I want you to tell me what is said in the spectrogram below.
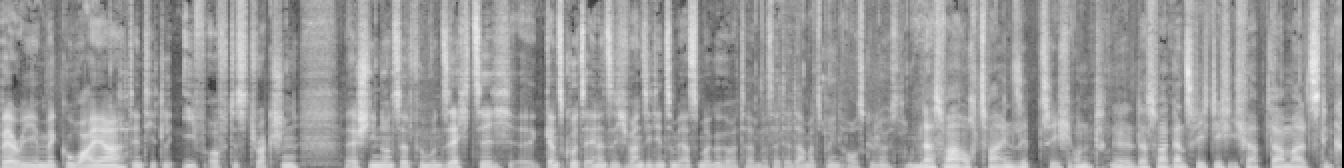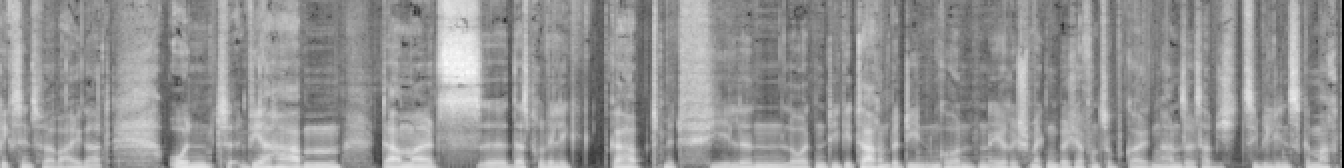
Barry Maguire, den Titel Eve of Destruction. Er erschien 1965. Äh, ganz kurz, erinnern Sie sich, wann Sie den zum ersten Mal gehört haben? Was hat er damals bei Ihnen ausgelöst? Das war auch 72 und äh, das war ganz wichtig. Ich habe damals den Kriegsdienst verweigert und wir haben damals das Privileg gehabt mit vielen Leuten, die Gitarren bedienen konnten. Erich Schmeckenbecher von Zupfgeigen Hansels habe ich Zivildienst gemacht.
